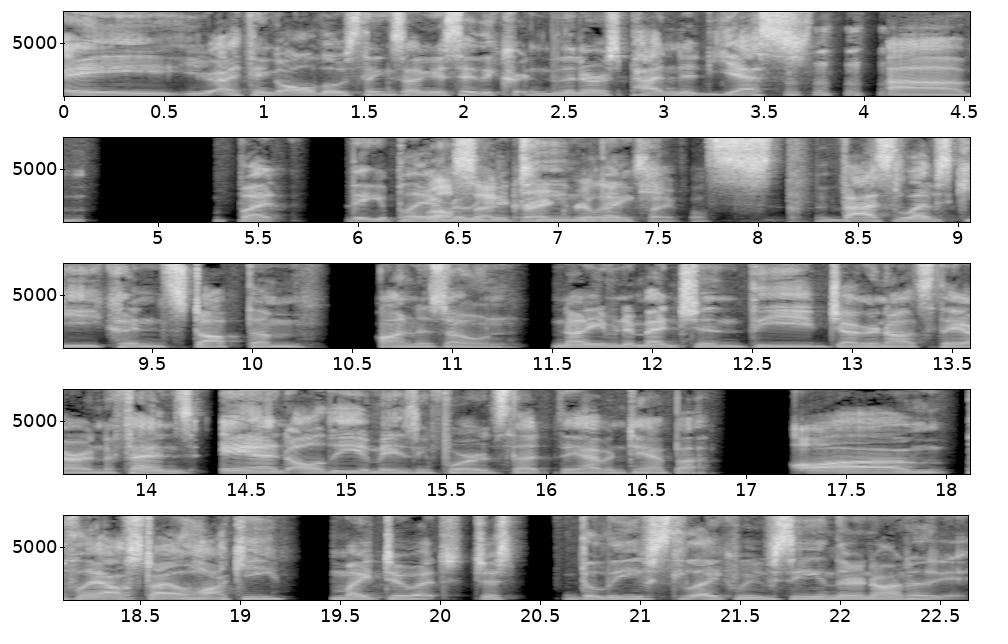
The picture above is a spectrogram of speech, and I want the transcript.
a you, I think all those things. I'm going to say the the nurse patented yes, um, but they could play Well a really said, good Craig. team. Really like insightful. Vasilevskiy couldn't stop them on his own. Not even to mention the juggernauts they are in defense and all the amazing forwards that they have in Tampa. Um, playoff style hockey might do it. Just the Leafs, like we've seen, they're not a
